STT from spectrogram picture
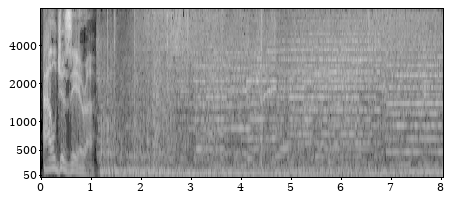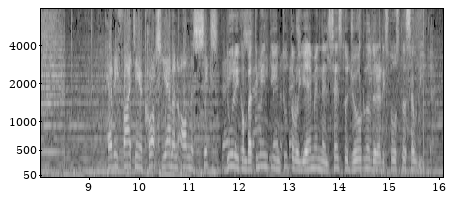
Al Jazeera. Duri combattimenti in tutto lo Yemen nel sesto giorno della risposta saudita.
